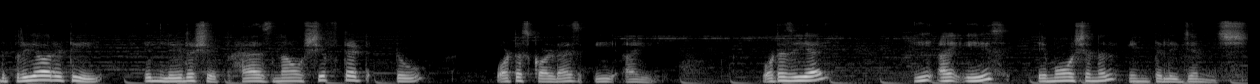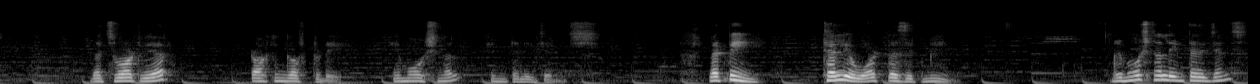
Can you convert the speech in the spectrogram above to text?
The priority in leadership has now shifted to what is called as EI. What is EI? EI is emotional intelligence. That's what we are talking of today emotional intelligence. Let me tell you what does it mean. Emotional intelligence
